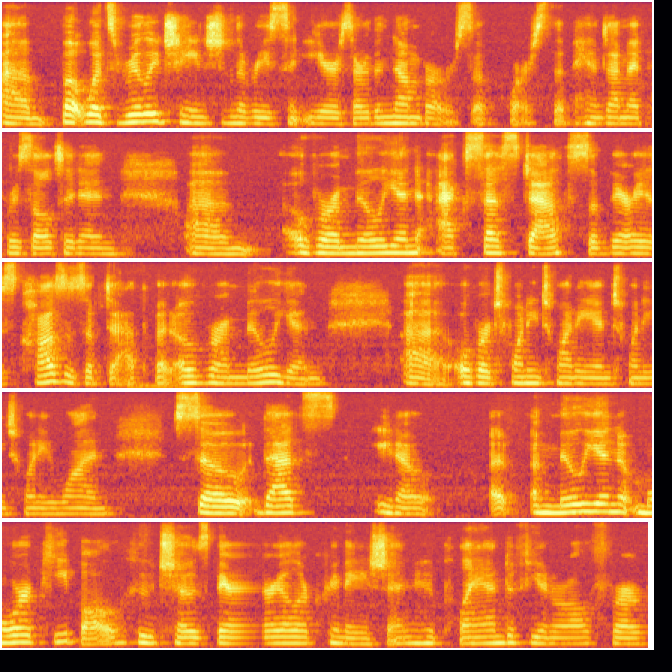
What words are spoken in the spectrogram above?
um, but what's really changed in the recent years are the numbers, of course. The pandemic resulted in um, over a million excess deaths of various causes of death, but over a million uh, over 2020 and 2021. So that's, you know, a, a, million more people who chose burial or cremation, who planned a funeral for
